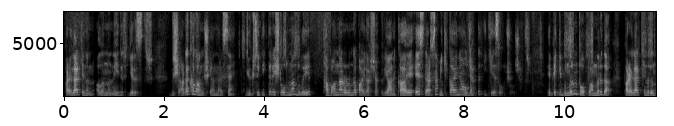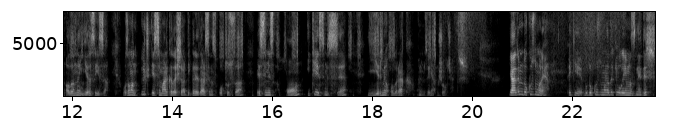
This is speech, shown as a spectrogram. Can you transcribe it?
paralel kenarın alanı neydir? Yarısıdır. Dışarıda kalan üçgenler ise yükseklikleri eşit olduğundan dolayı tabanlar oranında paylaşacaktır. Yani K'ya S dersem 2K ne olacaktır? 2S olmuş olacaktır. E peki bunların toplamları da paralel kenarın alanının yarısıysa o zaman 3 esim arkadaşlar dikkat ederseniz 30 sa esimiz 10, 2 esimiz ise 20 olarak önümüze gelmiş olacaktır. Geldim 9 numaraya. Peki bu 9 numaradaki olayımız nedir?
